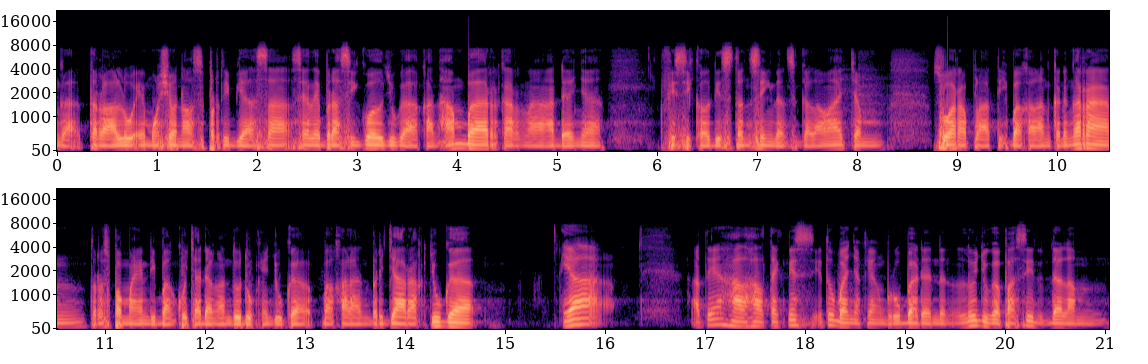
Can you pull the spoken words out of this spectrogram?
nggak terlalu emosional seperti biasa. Selebrasi gol juga akan hambar karena adanya physical distancing dan segala macam suara pelatih bakalan kedengeran terus pemain di bangku cadangan duduknya juga bakalan berjarak juga ya artinya hal-hal teknis itu banyak yang berubah dan, dan lu juga pasti dalam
